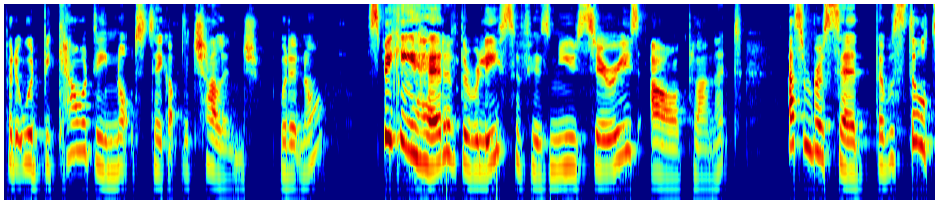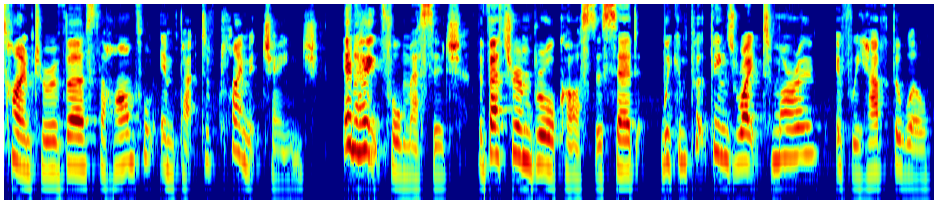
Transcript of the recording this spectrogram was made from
but it would be cowardly not to take up the challenge, would it not? Speaking ahead of the release of his new series, Our Planet, Attenborough said there was still time to reverse the harmful impact of climate change. In a hopeful message, the veteran broadcaster said, We can put things right tomorrow if we have the will.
